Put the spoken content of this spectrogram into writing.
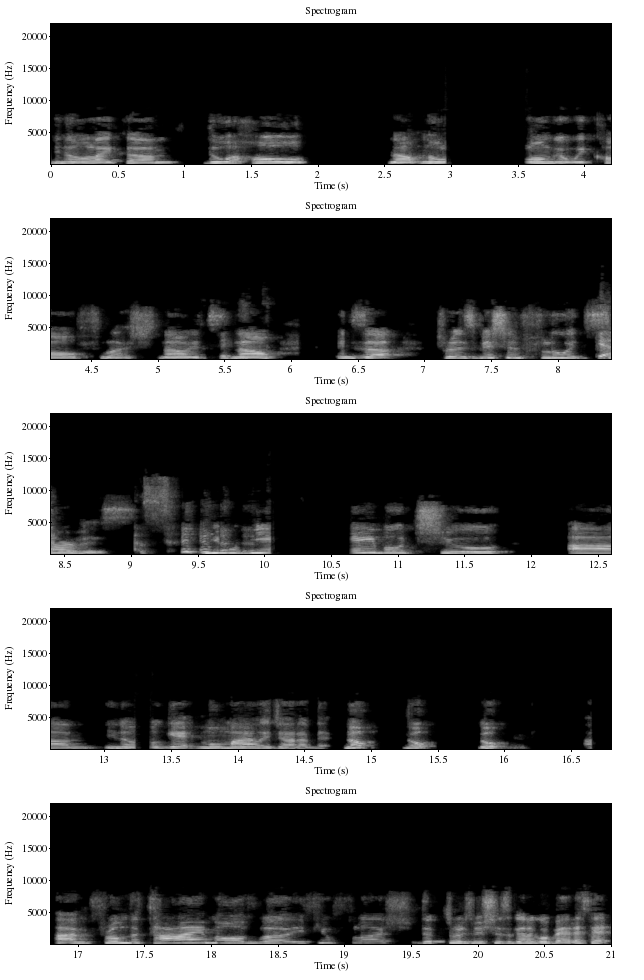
you know like um do a whole now no longer we call flush. Now it's now it's a transmission fluid yeah. service, you will be able to, um, you know, get more mileage out of that. Nope, nope, nope. I'm from the time of uh, if you flush, the transmission is going to go bad. I said,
